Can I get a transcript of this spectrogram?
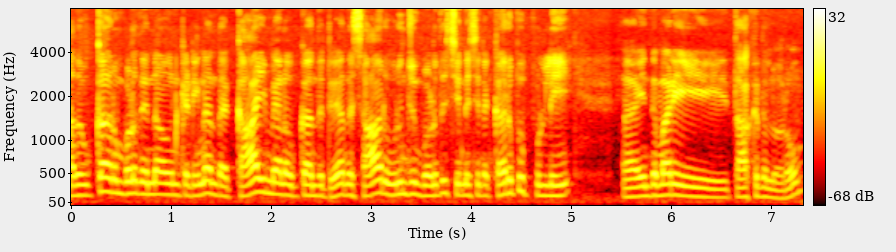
அது உட்காரும் பொழுது என்ன ஆகுன்னு கேட்டிங்கன்னா அந்த காய் மேலே உட்காந்துட்டு அந்த சாறு உறிஞ்சும் பொழுது சின்ன சின்ன கருப்பு புள்ளி இந்த மாதிரி தாக்குதல் வரும்.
